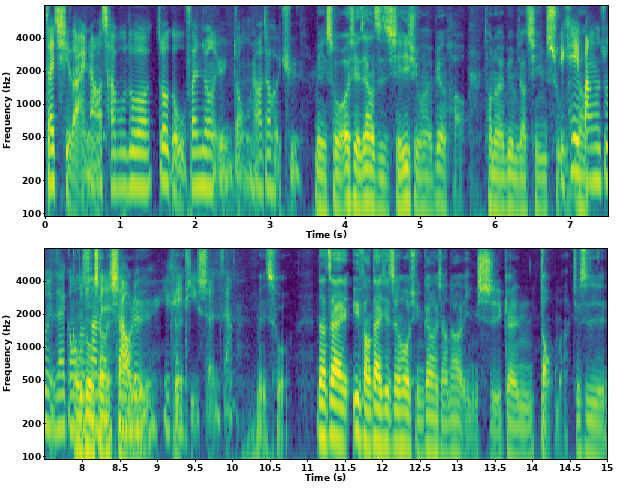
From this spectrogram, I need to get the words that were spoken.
再起来，然后差不多做个五分钟的运动，然后再回去，没错，而且这样子血液循环会变好，头脑也变比较清楚，也可以帮助你在工工作上面的效率也可以提升，这样。没错。那在预防代谢症候群，刚刚讲到饮食跟动嘛，就是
